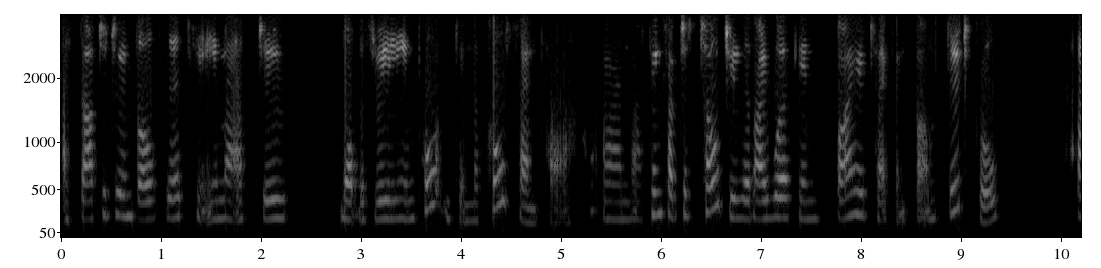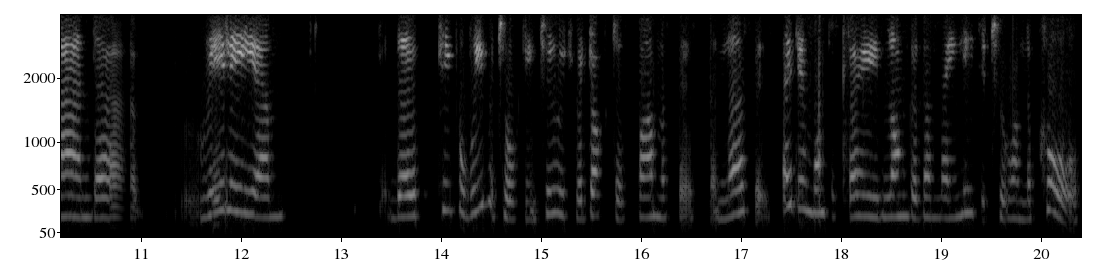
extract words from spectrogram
I started to involve the team as to what was really important in the call center. And I think I've just told you that I work in biotech and pharmaceutical. And uh, really, um, the people we were talking to, which were doctors, pharmacists, and nurses, they didn't want to stay longer than they needed to on the call.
